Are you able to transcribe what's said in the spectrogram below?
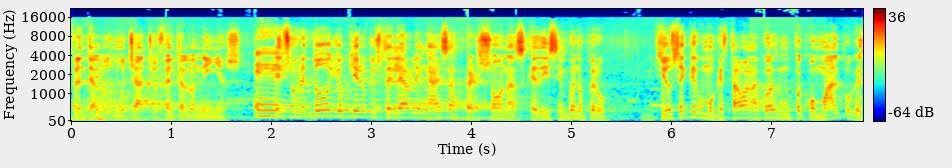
Frente a los muchachos, frente a los niños. Eh, Eh, sobre todo yo quiero que usted le hablen a esas personas que dicen, bueno, pero yo sé que como que estaban las cosas un poco mal porque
